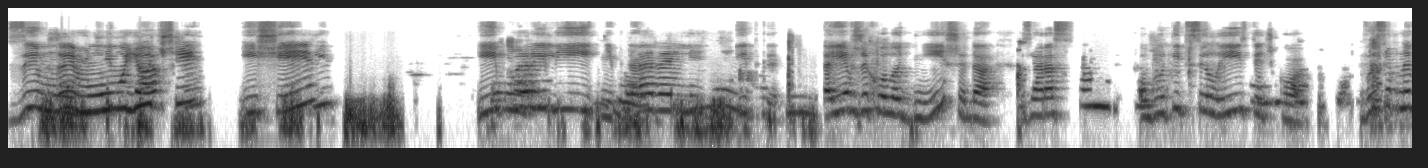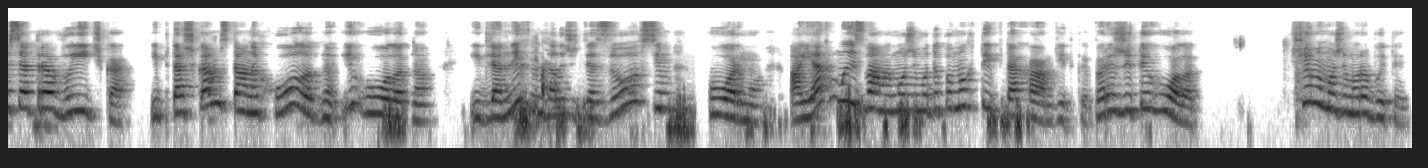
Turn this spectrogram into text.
Зимуючі, Зимуючі пташки і ще які? І перелітні птахи. Дітки, стає вже холодніше, да? зараз облетить все листячко, висохне вся травичка, і пташкам стане холодно і голодно, і для них не залишиться зовсім корму. А як ми з вами можемо допомогти птахам, дітки, пережити голод? Що ми можемо робити?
